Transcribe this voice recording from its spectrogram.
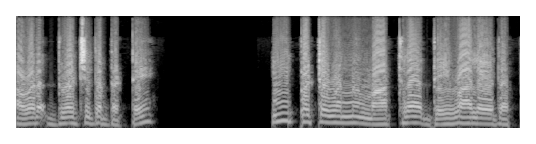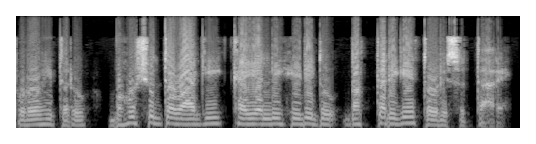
ಅವರ ಧ್ವಜದ ಬಟ್ಟೆ. ಈ ಪಟವನ್ನು ಮಾತ್ರ ದೇವಾಲಯದ ಪುರೋಹಿತರು ಬಹುಶುದ್ಧವಾಗಿ ಕೈಯಲ್ಲಿ ಹಿಡಿದು ಭಕ್ತರಿಗೆ ತೋರಿಸುತ್ತಾರೆ.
